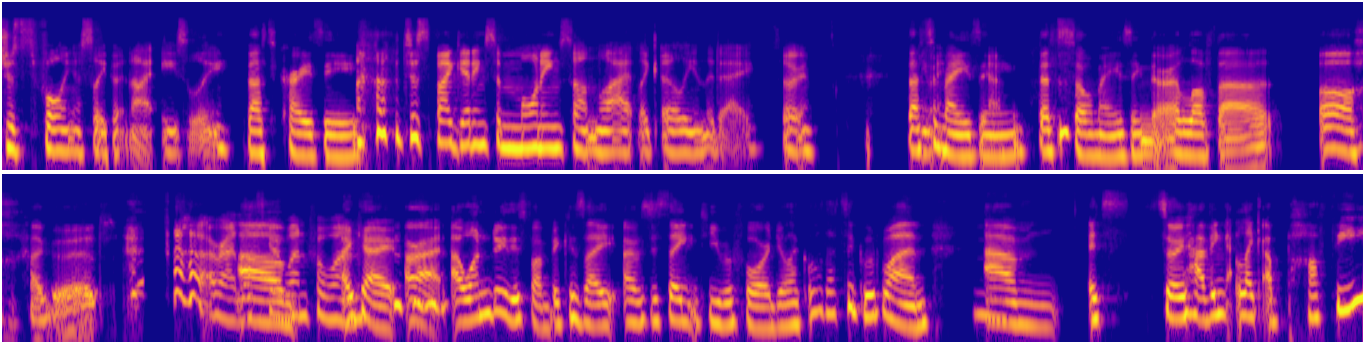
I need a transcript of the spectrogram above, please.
just falling asleep at night easily That's crazy. just by getting some morning sunlight like early in the day. So That's Anyway, amazing. That's so amazing, though. I love that. Oh, how good. all right, let's go Um, one for one. Okay. All right. I want to do this one because I, I was just saying it to you before and you're like, oh, that's a good one. Mm. Um, it's so having like a puffy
